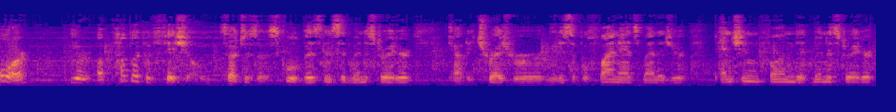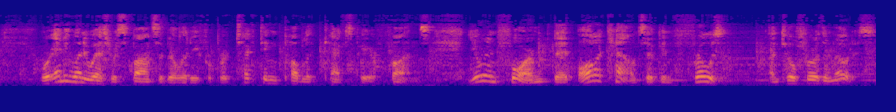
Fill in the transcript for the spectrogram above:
Or you're a public official, such as a school business administrator, county treasurer, municipal finance manager, pension fund administrator, or anyone who has responsibility for protecting public taxpayer funds. You're informed that all accounts have been frozen until further notice.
